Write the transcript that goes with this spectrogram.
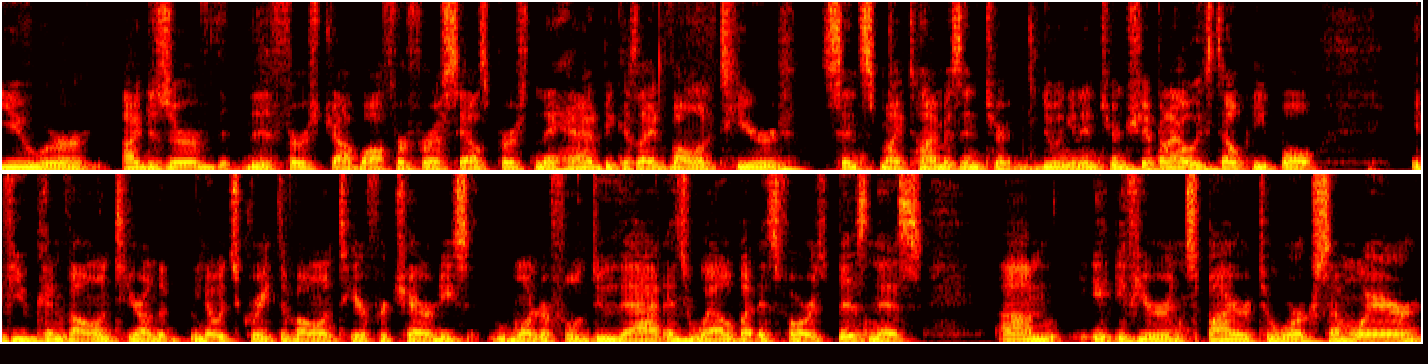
you were I deserved the first job offer for a salesperson they had because I had volunteered since my time as intern doing an internship and I always tell people if you can volunteer on the you know it's great to volunteer for charities wonderful do that as mm-hmm. well but as far as business um, if you're inspired to work somewhere,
